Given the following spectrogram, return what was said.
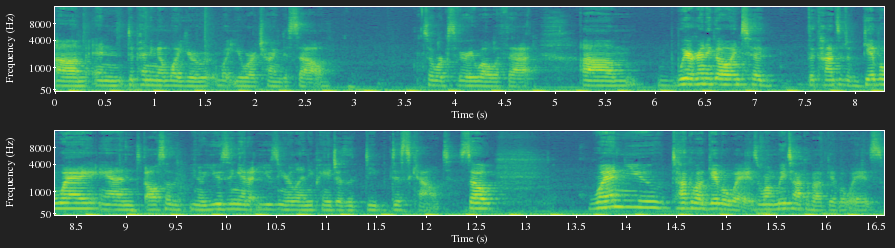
um, and depending on what you're what you are trying to sell so it works very well with that. Um, we're going to go into the concept of giveaway and also you know using it at using your landing page as a deep discount. So when you talk about giveaways, when we talk about giveaways,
